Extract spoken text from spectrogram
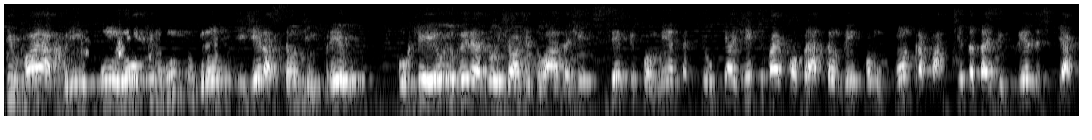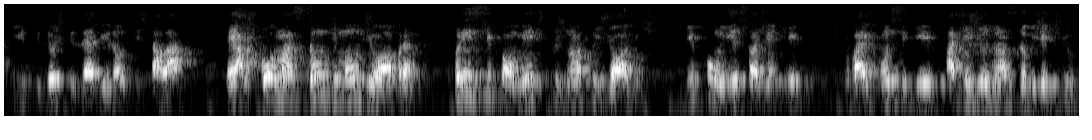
que vai abrir um leque muito grande de geração de emprego, porque eu e o vereador Jorge Eduardo, a gente sempre comenta que o que a gente vai cobrar também como contrapartida das empresas que aqui, se Deus quiser, virão se instalar, é a formação de mão de obra, principalmente para os nossos jovens. E com isso a gente vai conseguir atingir os nossos objetivos.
